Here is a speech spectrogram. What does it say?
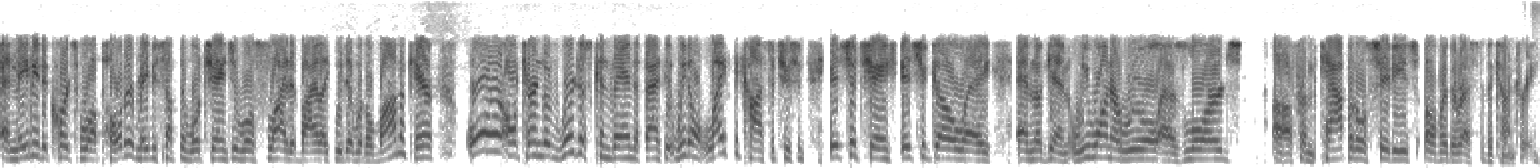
and maybe the courts will uphold it. Maybe something will change it. We'll slide it by like we did with Obamacare. Or alternative, we're just conveying the fact that we don't like the Constitution. It should change. It should go away. And again, we want to rule as lords uh, from capital cities over the rest of the country.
